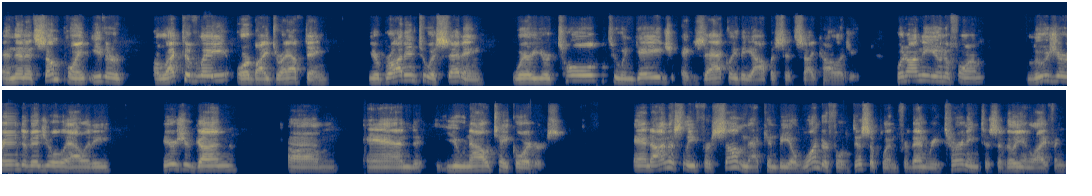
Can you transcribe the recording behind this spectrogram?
and then at some point, either electively or by drafting, you're brought into a setting where you're told to engage exactly the opposite psychology. Put on the uniform, lose your individuality, here's your gun, um, and you now take orders. And honestly, for some, that can be a wonderful discipline for then returning to civilian life and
